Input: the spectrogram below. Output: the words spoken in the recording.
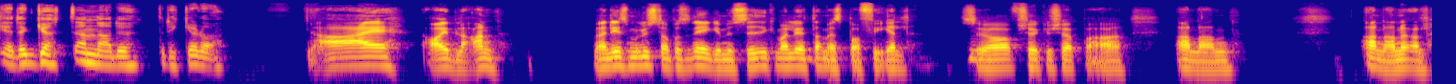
Är det gött ända du dricker då? Nej, ja ibland. Men det är som att lyssna på sin egen musik. Man letar mest bara fel. Så jag försöker köpa annan, annan öl.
